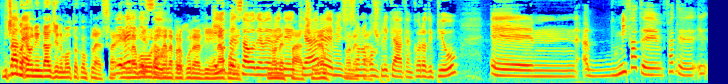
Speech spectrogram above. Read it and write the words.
Diciamo Vabbè. che è un'indagine molto complessa Direi il lavoro sì. della Procura di e Napoli Io pensavo di avere le idee facile, chiare eh? mi si non sono complicate ancora di più. E, mi fate, fate,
